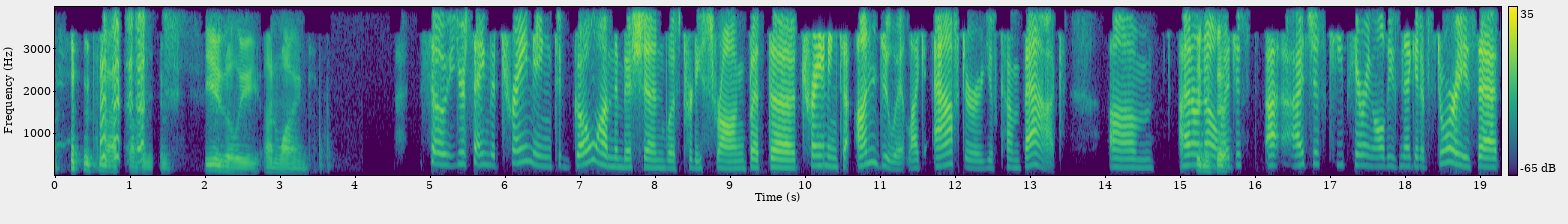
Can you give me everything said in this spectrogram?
it's not something you can easily unwind. So you're saying the training to go on the mission was pretty strong, but the training to undo it, like after you've come back, um, I don't Didn't know. I just I, I just keep hearing all these negative stories that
